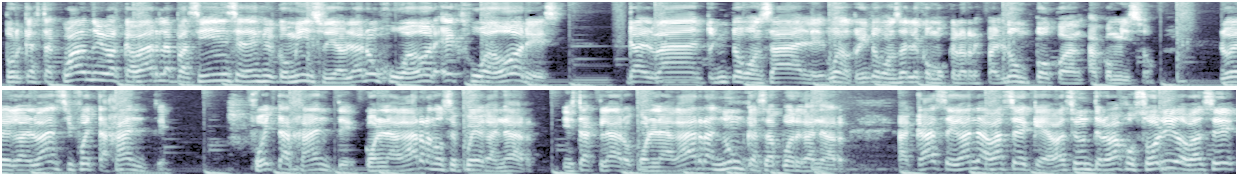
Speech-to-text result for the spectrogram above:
Porque hasta cuándo iba a acabar la paciencia de Ángel Comiso y hablar un jugador, exjugadores, Galván, Toñito González. Bueno, Toñito González como que lo respaldó un poco a, Comiso. Lo de Galván sí fue tajante. Fue tajante. Con la garra no se puede ganar. Y está claro, con la garra nunca se va a poder ganar. Acá se gana a base de qué? A base de un trabajo sólido, a base,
